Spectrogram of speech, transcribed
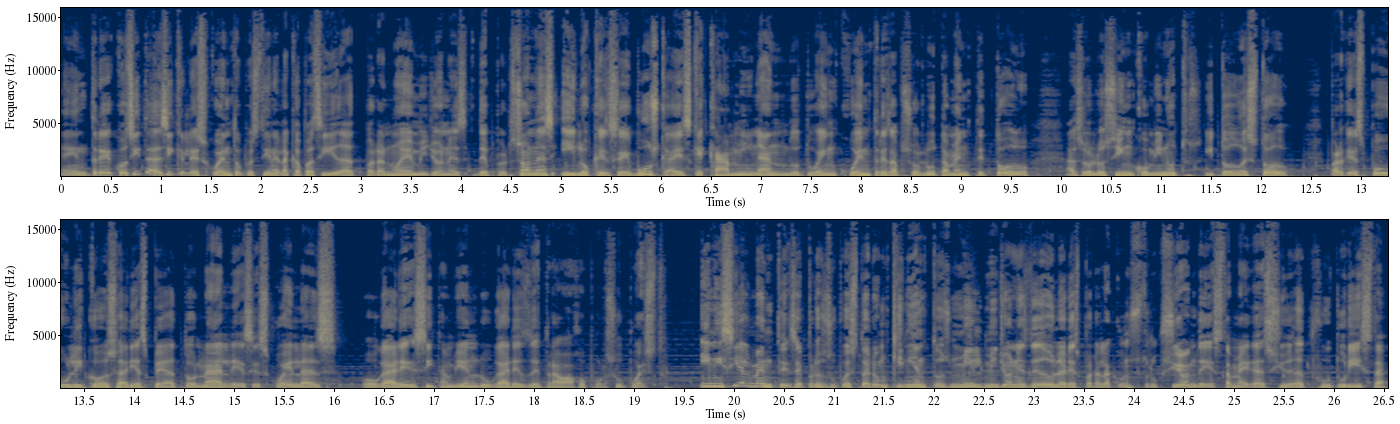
Entre cositas así que les cuento, pues tiene la capacidad para 9 millones de personas y lo que se busca es que caminando tú encuentres absolutamente todo a solo 5 minutos y todo es todo parques públicos, áreas peatonales, escuelas, hogares y también lugares de trabajo por supuesto. Inicialmente se presupuestaron 500 mil millones de dólares para la construcción de esta mega ciudad futurista,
